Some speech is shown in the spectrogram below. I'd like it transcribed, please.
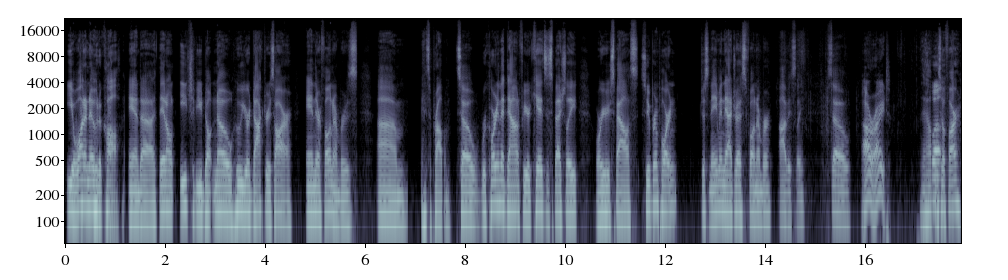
You want to know who to call, and uh, they don't. Each of you don't know who your doctors are and their phone numbers. Um, it's a problem. So recording that down for your kids, especially or your spouse, super important. Just name and address, phone number, obviously. So All right. that helping Well- so far?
